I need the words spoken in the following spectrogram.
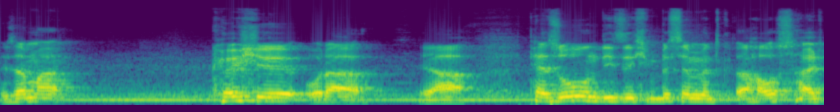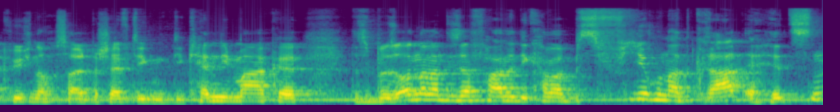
Ich sag mal, Köche oder ja, Personen, die sich ein bisschen mit Haushalt, Küchenhaushalt beschäftigen, die kennen die Marke. Das Besondere an dieser Fahne, die kann man bis 400 Grad erhitzen,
